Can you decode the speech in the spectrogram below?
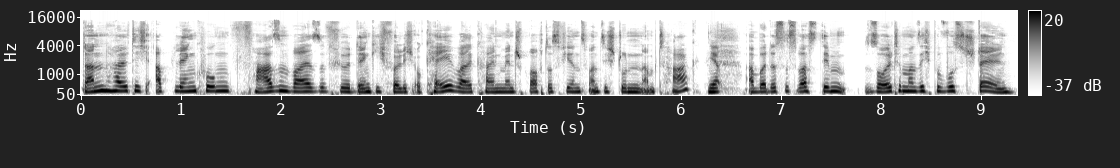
dann halte ich Ablenkung phasenweise für, denke ich, völlig okay, weil kein Mensch braucht das 24 Stunden am Tag. Ja. Aber das ist was, dem sollte man sich bewusst stellen.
